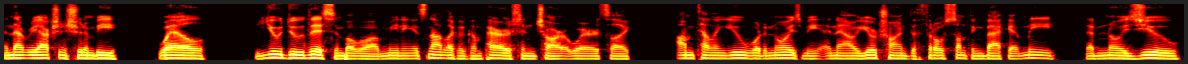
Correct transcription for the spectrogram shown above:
And that reaction shouldn't be, well, you do this and blah, blah, blah. Meaning it's not like a comparison chart where it's like, I'm telling you what annoys me, and now you're trying to throw something back at me that annoys you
